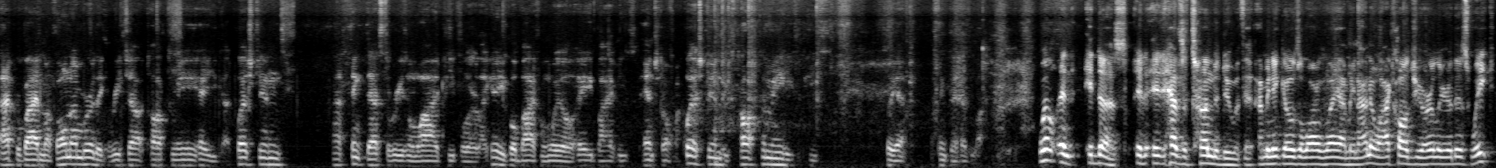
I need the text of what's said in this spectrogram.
I provide my phone number. They can reach out, talk to me. Hey, you got questions? I think that's the reason why people are like, hey, go buy from Will. Hey, buy. He's answered all my questions. He's talked to me. He's, he's so yeah. I think that has a lot. to do with it. Well, and it does. It, it has a ton to do with it. I mean, it goes a long way. I mean, I know I called you earlier this week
